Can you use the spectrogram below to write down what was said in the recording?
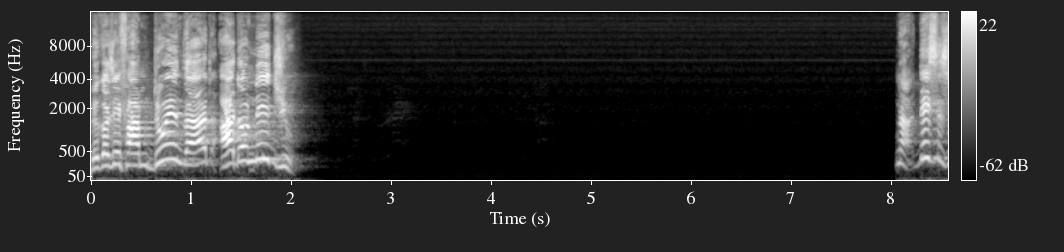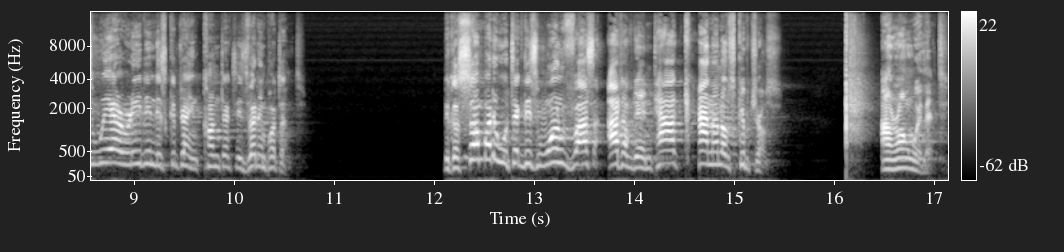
Because if I'm doing that, I don't need you. Now, this is where reading the scripture in context is very important. Because somebody will take this one verse out of the entire canon of scriptures and run with it.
